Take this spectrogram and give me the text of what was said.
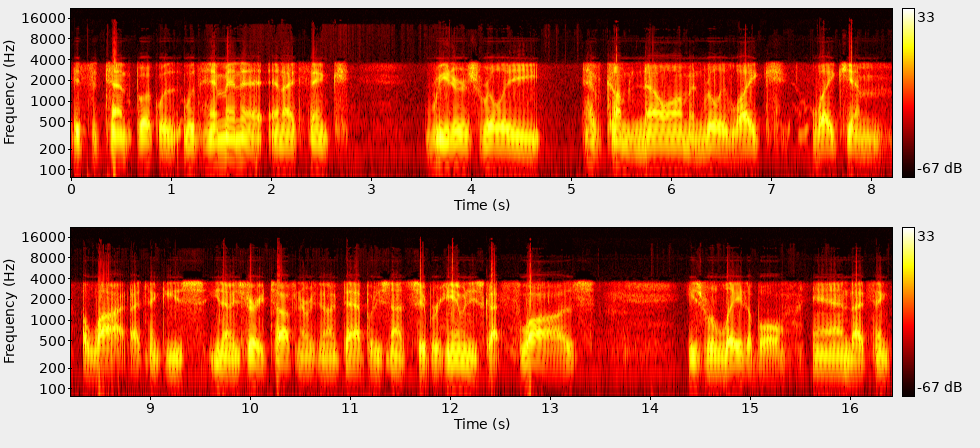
it's the tenth book with with him in it, and I think readers really have come to know him and really like like him a lot. I think he's you know he's very tough and everything like that, but he's not superhuman. He's got flaws. He's relatable, and I think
